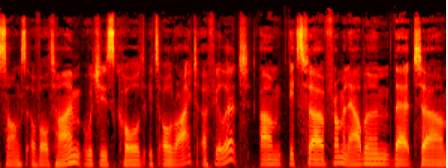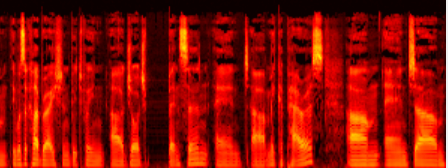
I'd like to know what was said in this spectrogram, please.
songs of all time, which is called "It's All Right." I feel it. Um, it's uh, from an album that um, it was a collaboration between uh, George Benson and uh, Mica Paris, um, and. Um,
